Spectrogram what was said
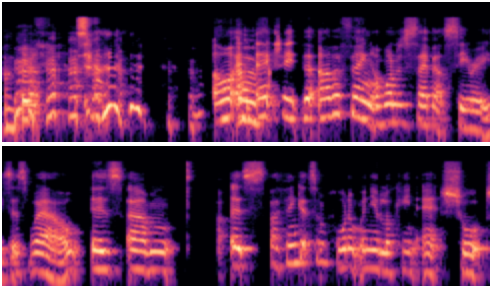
Um, oh, and um, actually, the other thing I wanted to say about series as well is um, it's I think it's important when you're looking at short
